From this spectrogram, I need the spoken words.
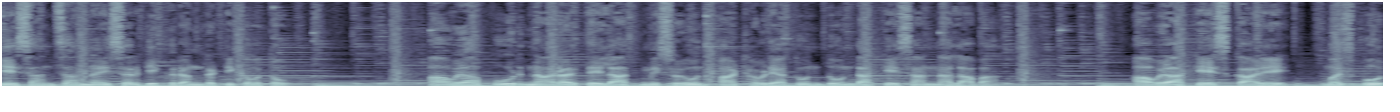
केसांचा नैसर्गिक रंग टिकवतो. आवळा पूड नारळ तेलात मिसळून आठवड्यातून दोनदा केसांना लावा. आवळा केस काळे मजबूत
